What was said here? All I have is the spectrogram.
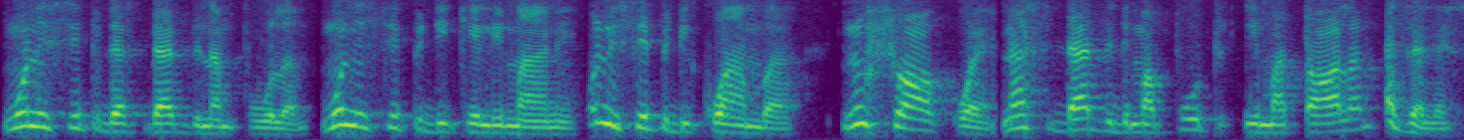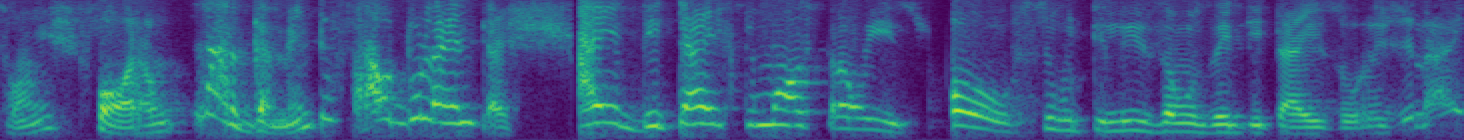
município da cidade de Nampula, município de Quelimane, município de Quamba, No Chocwe, na cidade de Maputo e Matola, as eleições foram largamente fraudulentas. Há editais que mostram isso. Ou se utilizam os editais originais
